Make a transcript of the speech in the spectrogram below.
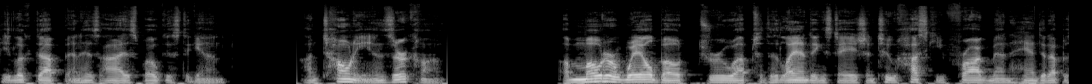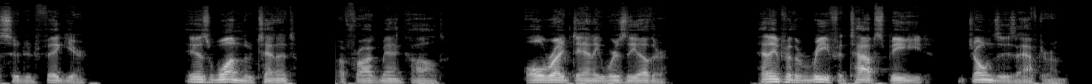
he looked up and his eyes focused again on Tony and Zircon. A motor whaleboat drew up to the landing stage and two husky frogmen handed up a suited figure. Here's one, Lieutenant, a frogman called. All right, Danny, where's the other? Heading for the reef at top speed. Jonesy's after him.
